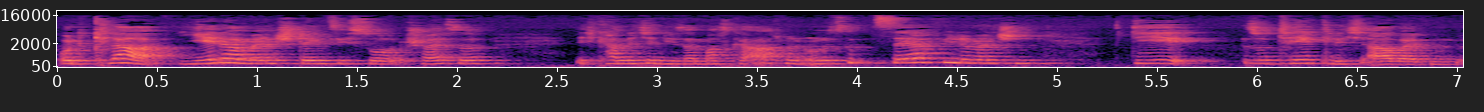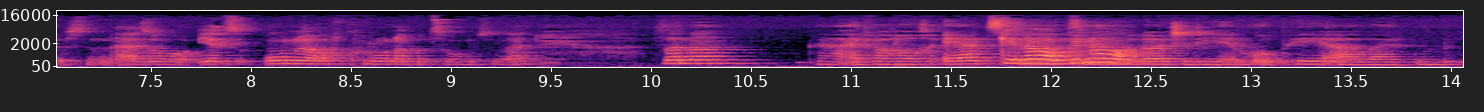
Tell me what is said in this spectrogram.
Und klar, jeder Mensch denkt sich so, scheiße, ich kann nicht in dieser Maske atmen. Und es gibt sehr viele Menschen, die so täglich arbeiten müssen. Also jetzt ohne auf Corona bezogen zu sein. Sondern, Ja, einfach auch Ärzte, Genau, und genau. so Leute, die im OP arbeiten.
